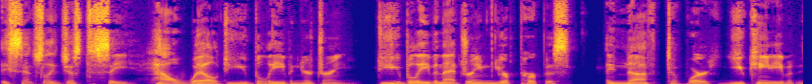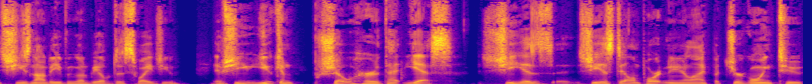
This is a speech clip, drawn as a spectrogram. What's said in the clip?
essentially just to see how well do you believe in your dream? Do you believe in that dream, your purpose enough to where you can't even, she's not even going to be able to dissuade you? If she, you can show her that yes, she is, she is still important in your life, but you're going to,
